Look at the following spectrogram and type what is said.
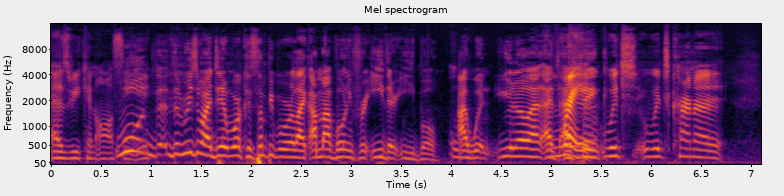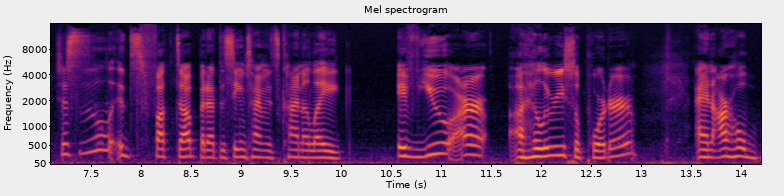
as we can all see Well, the, the reason why it didn't work is some people were like, "I'm not voting for either evil." I wouldn't, you know. I, I, I right think which which kind of just it's fucked up but at the same time it's kind of like if you are a hillary supporter and our whole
